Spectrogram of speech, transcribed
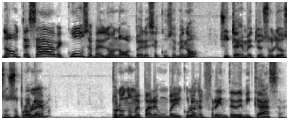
No, usted sabe, excúseme. No, no, pero ese excúseme no. Si usted se metió en su lío, son su problema. Pero no me paren un vehículo en el frente de mi casa.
